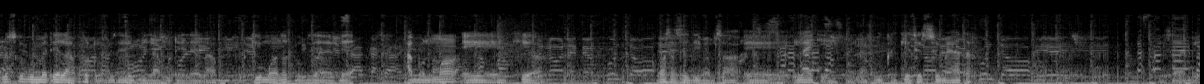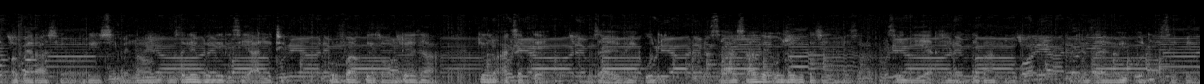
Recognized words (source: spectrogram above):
lorsque vous mettez la photo, vous avez vu la photo, elle est là, qui montre que vous avez fait abonnement et qui wasazidi mamsa e, like alafu mklikie setsema hata sabi opération réussie maintenant. Vous allez venir ici à l'étude pour voir qu'ils ont déjà qu'ils ont accepté. Vous avez vu Audi. Ça, ça fait aujourd'hui que j'ai fait ça. C'est hier. je ne l'ai pas vu. Vous avez vu Audi c'est fini.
